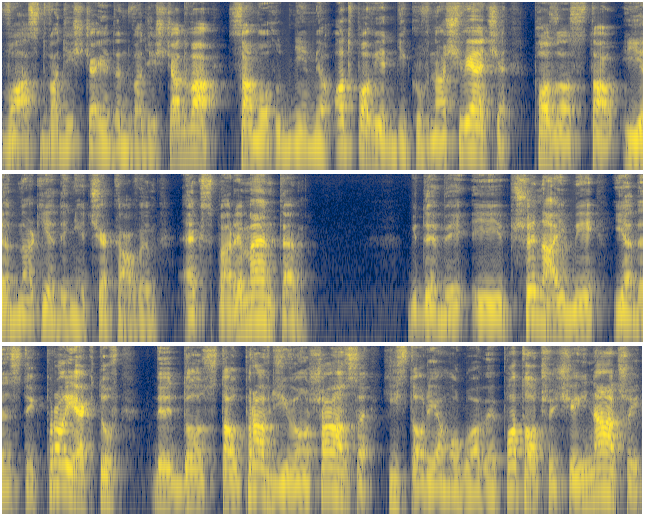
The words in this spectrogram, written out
WAZ-2122. Samochód nie miał odpowiedników na świecie, pozostał jednak jedynie ciekawym eksperymentem. Gdyby i przynajmniej jeden z tych projektów y, dostał prawdziwą szansę, historia mogłaby potoczyć się inaczej.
